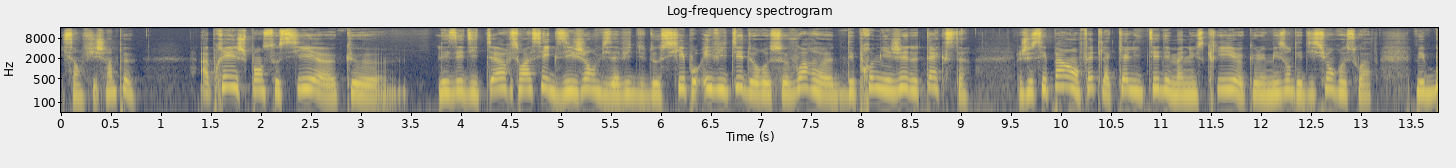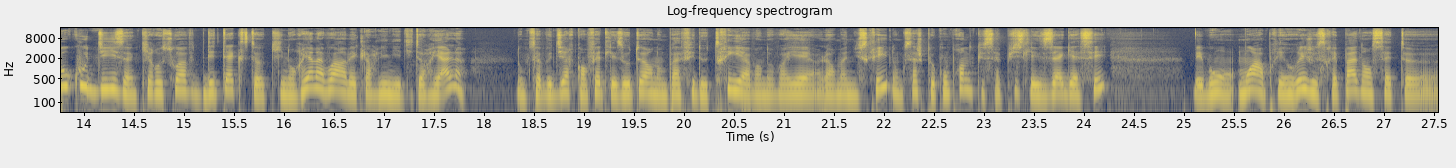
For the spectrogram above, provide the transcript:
il s'en fiche un peu. Après, je pense aussi que les éditeurs sont assez exigeants vis-à-vis du dossier pour éviter de recevoir euh, des premiers jets de texte. Je ne sais pas en fait la qualité des manuscrits euh, que les maisons d'édition reçoivent, mais beaucoup disent qu'ils reçoivent des textes qui n'ont rien à voir avec leur ligne éditoriale. Donc ça veut dire qu'en fait les auteurs n'ont pas fait de tri avant d'envoyer leur manuscrit. Donc ça je peux comprendre que ça puisse les agacer. Mais bon, moi a priori je ne serais pas dans cette euh,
